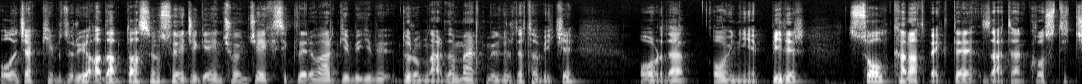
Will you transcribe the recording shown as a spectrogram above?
olacak gibi duruyor. Adaptasyon süreci genç oyuncu eksikleri var gibi gibi durumlarda Mert Müldür de tabii ki orada oynayabilir. Sol kanat bekte zaten Kostic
